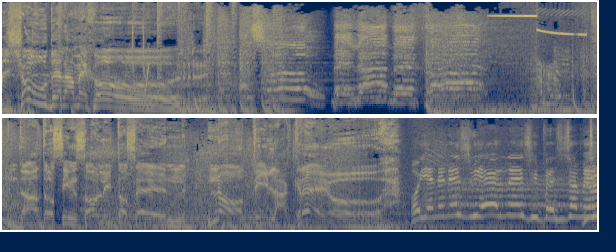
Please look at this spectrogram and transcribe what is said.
el show de la mejor. El show de la mejor. Datos insólitos en No Ti La Creo. Oye, nene, es viernes y precisamente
